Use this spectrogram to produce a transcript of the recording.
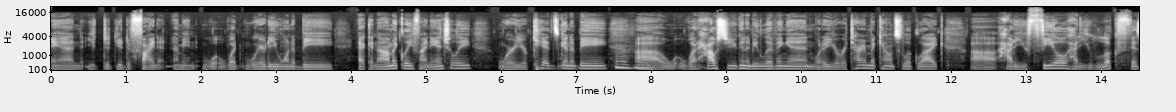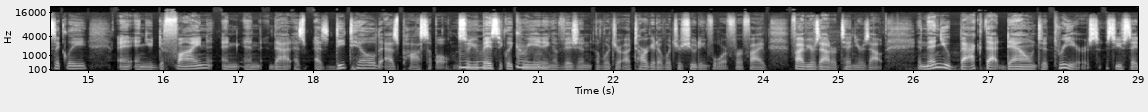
and you you define it. I mean, wh- what where do you want to be economically, financially? Where are your kids going to be? Uh, what house are you going to be living in? What are your retirement accounts look like? Uh, how do you feel? How do you look physically? And, and you define and, and that as, as detailed as possible. So you're basically creating a vision of what you're a target of what you're shooting for for five five years out or ten years out, and then you back that down to three years. So you say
